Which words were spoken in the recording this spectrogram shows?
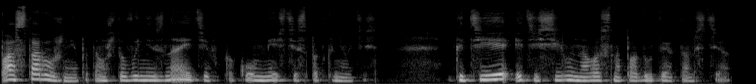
поосторожнее, потому что вы не знаете, в каком месте споткнетесь, где эти силы на вас нападут и отомстят.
